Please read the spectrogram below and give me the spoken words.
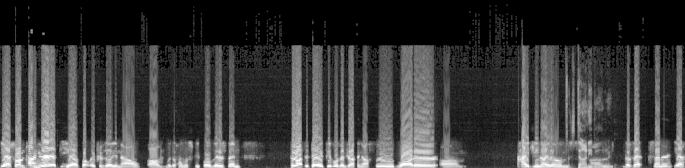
Yeah, so I'm down here at the uh, Butler Pavilion now um, with the homeless people. There's been throughout the day, people have been dropping off food, water, um, hygiene items. Donnie, by the um, way. The vet center, yeah.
